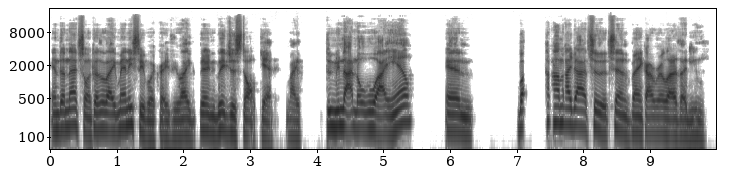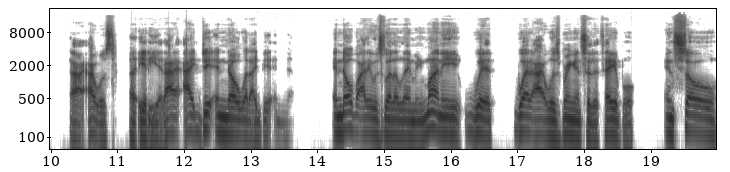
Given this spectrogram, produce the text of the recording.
and the next one because I'm like, man, these people are crazy. Like they they just don't get it. Like, do you not know who I am? And by the time I got to the tenth bank, I realized I didn't. I, I was an idiot. I, I didn't know what I didn't know, and nobody was going to lend me money with what I was bringing to the table. And so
